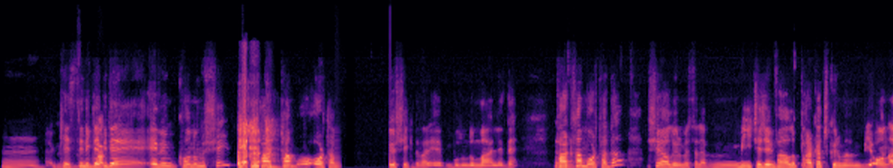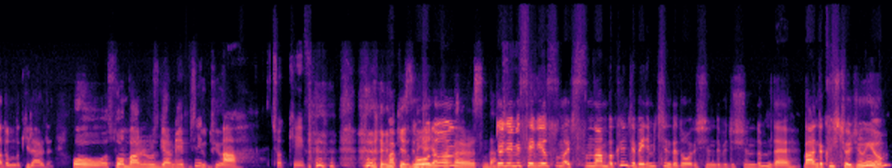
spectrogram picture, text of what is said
Hmm. Kesinlikle Bak- bir de evin konumu şey park tam o ortam şekilde var ev bulunduğum mahallede. Park Hı tam ortada. Şey alıyorum mesela hmm, bir içeceğimi falan alıp parka çıkıyorum hemen. Bir 10 adımlık ileride. O sonbaharın rüzgarını hepsi yutuyor. Ah çok keyifli. Bak, Kesinlikle yapraklar arasında. Dönemi seviyorsun açısından bakınca benim için de doğru. Şimdi bir düşündüm de. Ben de kış çocuğuyum.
